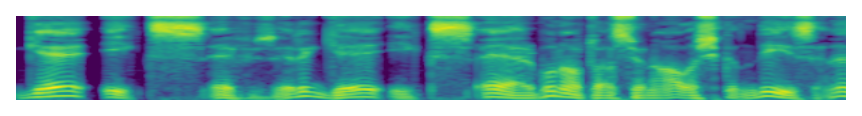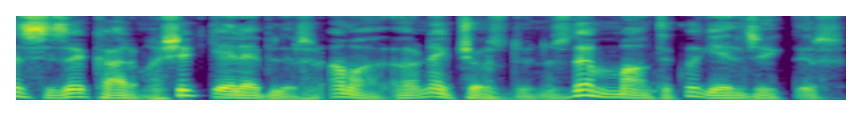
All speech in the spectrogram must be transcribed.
gx, f üzeri gx. Eğer bu notasyona alışkın değilseniz size karmaşık gelebilir ama örnek çözdüğünüzde mantıklı gelecektir.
